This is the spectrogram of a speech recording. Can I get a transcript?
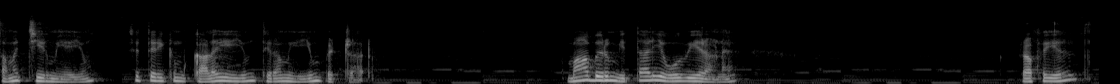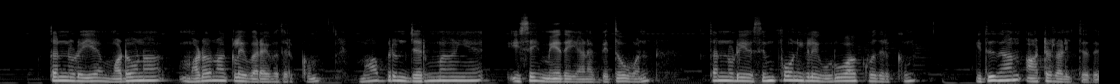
சமச்சீர்மையையும் சித்தரிக்கும் கலையையும் திறமையையும் பெற்றார். மாபெரும் இத்தாலிய ஓவியரான ரஃபேல் தன்னுடைய மடோனா மடோனாக்களை வரைவதற்கும் மாபெரும் ஜெர்மானிய இசை மேதையான பெதோவன் தன்னுடைய சிம்போனிகளை உருவாக்குவதற்கும் இதுதான் ஆற்றல் அளித்தது.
